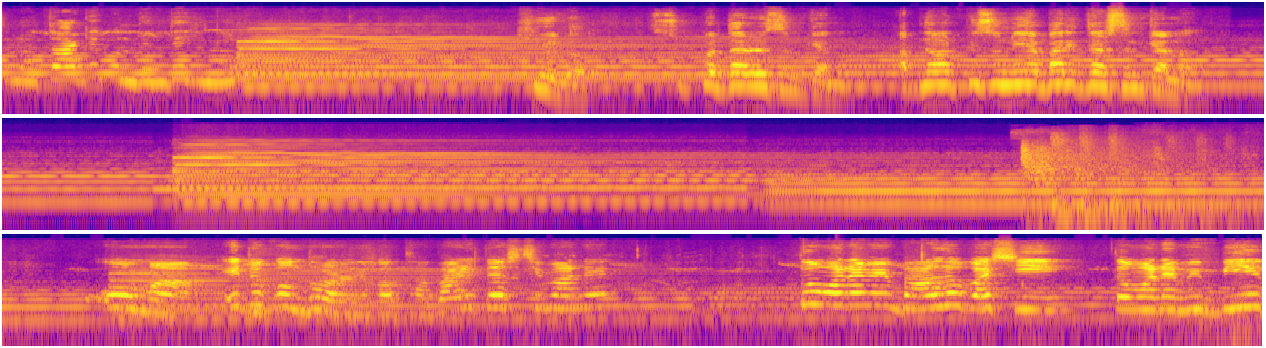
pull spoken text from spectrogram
তুমি তো আগে কোনদিন দেখিনি। কি হলো? সুপার দাঁড়িয়েছেন কেন? আপনি আমার পিছু নিয়ে বাড়িতে আসছেন কেন? ও মা এটা কোন ধরনের কথা? বাড়িতে আসছি মানে? তোমার আমি ভালোবাসি তোমার আমি বিয়ে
